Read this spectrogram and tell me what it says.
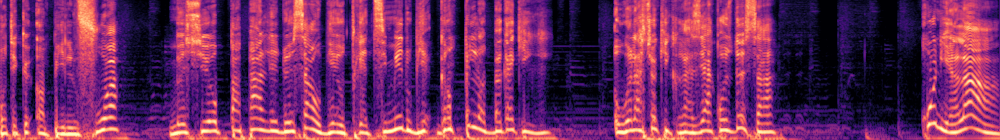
Kote ke an pil fwa, monsye ou pa pale de sa, ou bien ou tre timid, ou bien gan pil lot bagay ki, ou relasyon ki krasi a kous de sa. Kon yon la,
